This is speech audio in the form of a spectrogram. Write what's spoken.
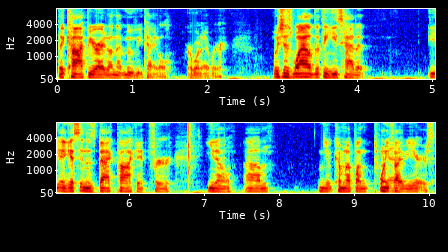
the copyright on that movie title or whatever, which is wild to think he's had it, I guess, in his back pocket for, you know, um, you know, coming up on 25 years.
